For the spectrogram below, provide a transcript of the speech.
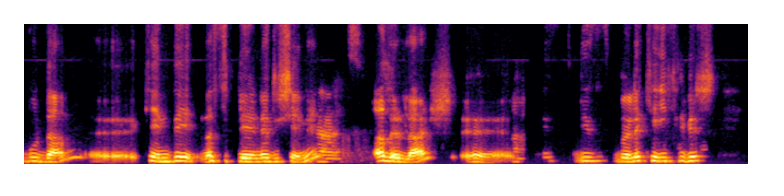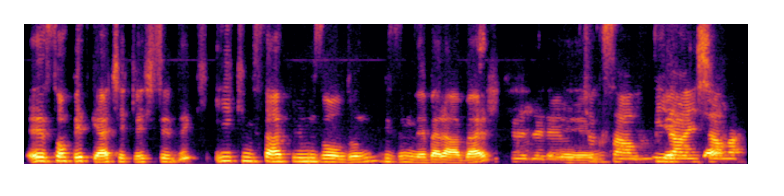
buradan e, kendi nasiplerine düşeni Evet. alırlar. E, biz, biz böyle keyifli bir e, sohbet gerçekleştirdik. İyi ki misafirimiz oldun bizimle beraber. Teşekkür ederim. Ee, Çok sağ olun. Bir daha inşallah.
